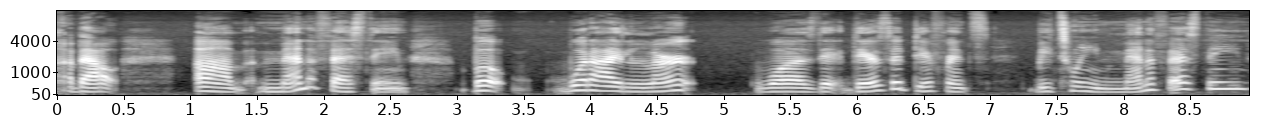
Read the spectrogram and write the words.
about um, manifesting. But what I learned was that there's a difference between manifesting,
